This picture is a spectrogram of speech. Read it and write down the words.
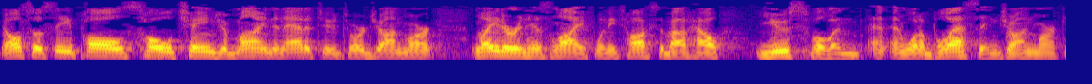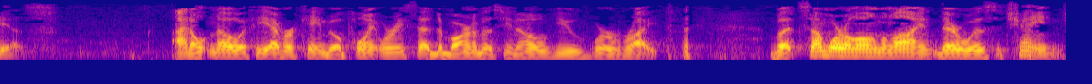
You also see Paul's whole change of mind and attitude toward John Mark later in his life when he talks about how useful and, and, and what a blessing John Mark is. I don't know if he ever came to a point where he said to Barnabas, you know, you were right. but somewhere along the line, there was a change.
